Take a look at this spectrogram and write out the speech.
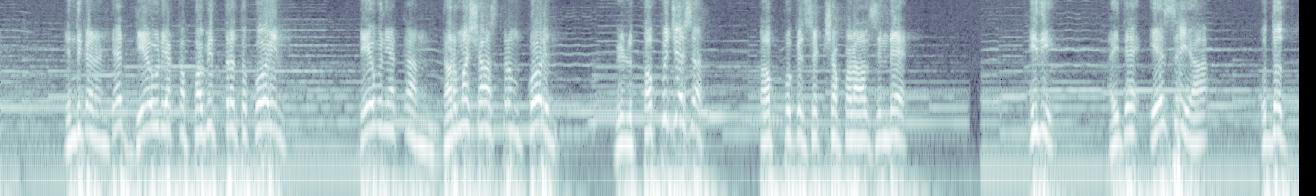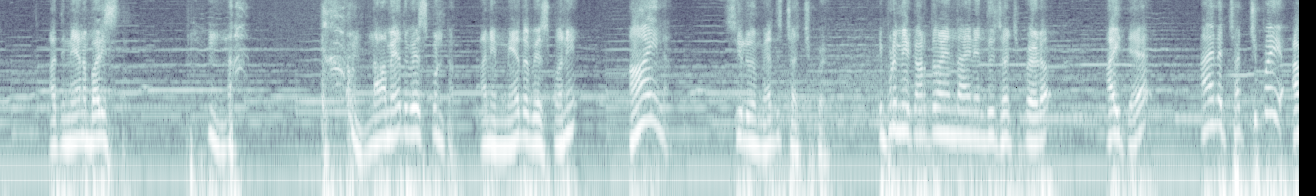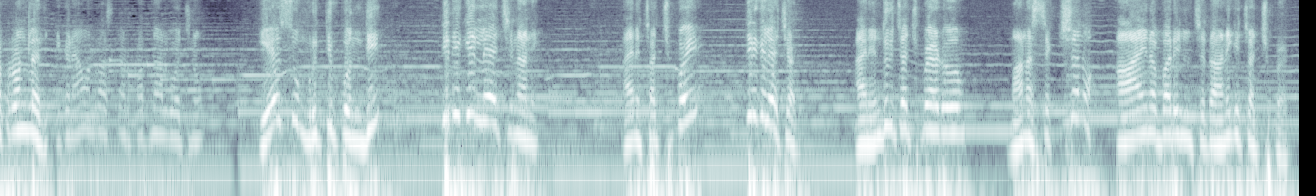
ఎందుకనంటే దేవుడి యొక్క పవిత్రత కోరింది. దేవుని యొక్క ధర్మశాస్త్రం కోరింది. వీళ్ళు తప్పు చేశారు. తప్పుకి శిక్ష పడాల్సిందే. ఇది అయితే ఏసయ్య వద్దొద్దు. అది నేను భరిస్తా నా మీద వేసుకుంటా అని మీద వేసుకొని ఆయన శిలువ మీద చచ్చిపోయాడు. ఇప్పుడు మీకు అర్థమైంది ఆయన ఎందుకు చచ్చిపోయాడో? అయితే ఆయన చచ్చిపోయి అక్కడ ఉండలేదు. ఇక్కడ ఏమని రాస్తున్నాడు? పద్నాలుగు వచ్చిన యేసు మృతి పొంది తిరిగి లేచినని. ఆయన చచ్చిపోయి తిరిగి లేచాడు. ఆయన ఎందుకు చచ్చిపోయాడు? మన శిక్షను ఆయన భరించడానికి చచ్చిపోయాడు.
